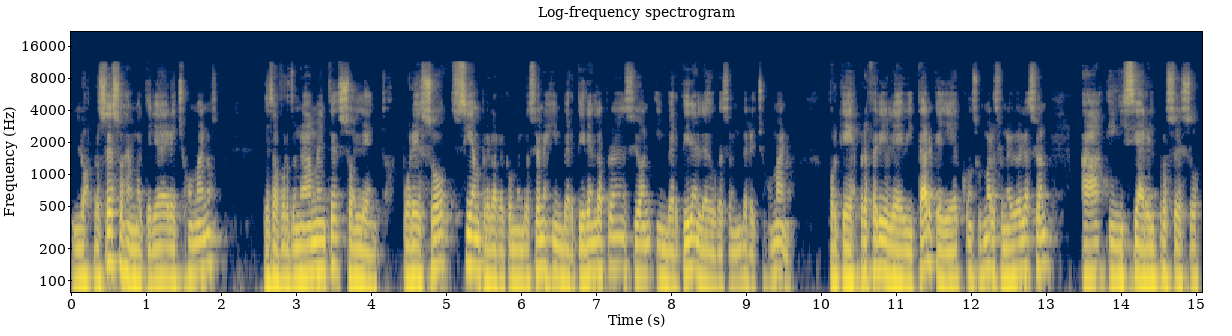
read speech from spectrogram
Los procesos en materia de derechos humanos desafortunadamente son lentos. Por eso siempre la recomendación es invertir en la prevención, invertir en la educación en derechos humanos, porque es preferible evitar que llegue a consumarse una violación a iniciar el proceso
